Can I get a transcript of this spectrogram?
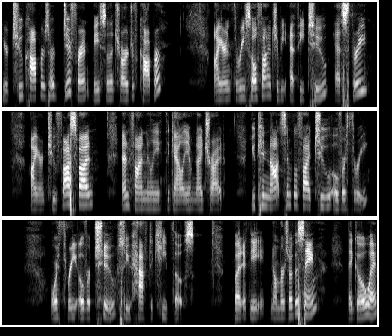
Your two coppers are different based on the charge of copper. Iron 3 sulfide should be Fe2S3. Iron 2 phosphide. And finally, the gallium nitride you cannot simplify 2 over 3 or 3 over 2, so you have to keep those. But if the numbers are the same, they go away.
